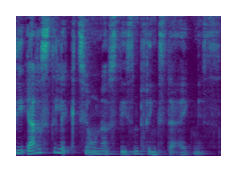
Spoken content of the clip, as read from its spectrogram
Die erste Lektion aus diesem Pfingstereignis.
